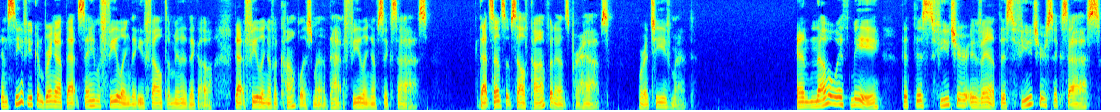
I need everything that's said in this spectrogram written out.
And see if you can bring up that same feeling that you felt a minute ago that feeling of accomplishment, that feeling of success, that sense of self confidence, perhaps, or achievement. And know with me that this future event, this future success,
